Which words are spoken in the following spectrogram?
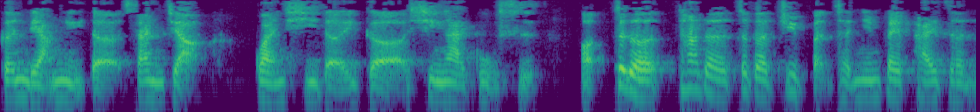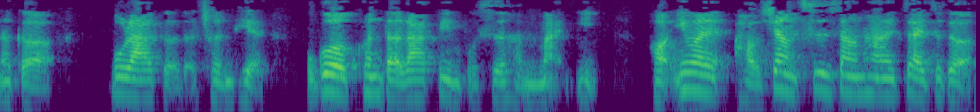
跟两女的三角关系的一个性爱故事。哦，这个他的这个剧本曾经被拍成那个布拉格的春天，不过昆德拉并不是很满意。好，因为好像事实上他在这个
